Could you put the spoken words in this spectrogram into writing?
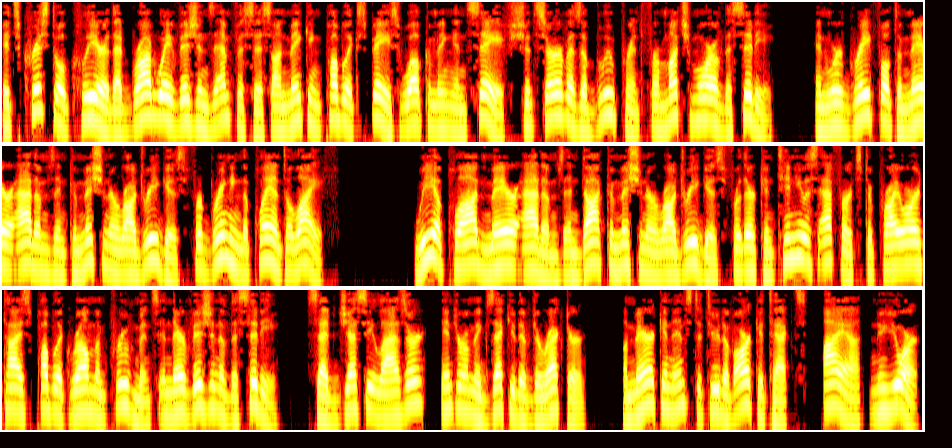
It's crystal clear that Broadway Vision's emphasis on making public space welcoming and safe should serve as a blueprint for much more of the city, and we're grateful to Mayor Adams and Commissioner Rodriguez for bringing the plan to life. We applaud Mayor Adams and DOT Commissioner Rodriguez for their continuous efforts to prioritize public realm improvements in their vision of the city, said Jesse Lazar, Interim Executive Director, American Institute of Architects, AIA, New York.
